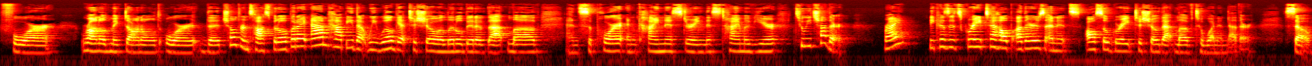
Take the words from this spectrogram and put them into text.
for Ronald McDonald or the Children's Hospital, but I am happy that we will get to show a little bit of that love and support and kindness during this time of year to each other, right? Because it's great to help others and it's also great to show that love to one another. So,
